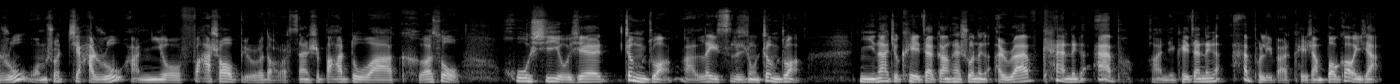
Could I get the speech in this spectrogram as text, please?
如我们说假如啊，你有发烧，比如说到了三十八度啊，咳嗽、呼吸有些症状啊，类似的这种症状，你呢就可以在刚才说那个 Arrive Can 那个 App 啊，你可以在那个 App 里边可以上报告一下。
